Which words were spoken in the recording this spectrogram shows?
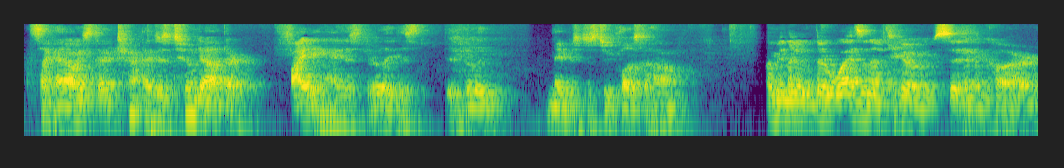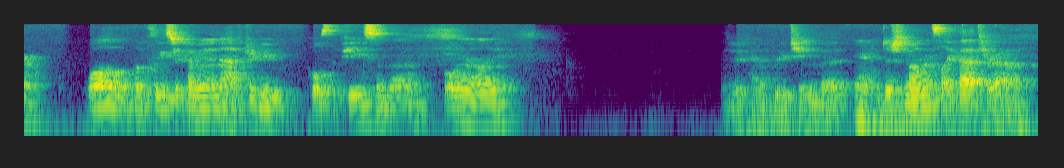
it's like I always I, turn, I just tuned out their fighting I just really just it really maybe it's just too close to home I mean, they're, they're wise enough to go sit in the car while the police are coming in after he pulls the piece in the bowling alley. They're kind of reaching, but Yeah. there's moments like that throughout.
